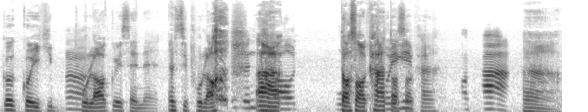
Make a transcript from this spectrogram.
个过去普罗过成年，唔是普罗跟啊，住多数卡多数卡啊，啊，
